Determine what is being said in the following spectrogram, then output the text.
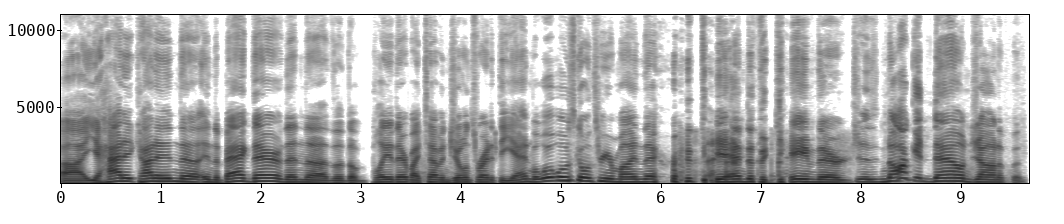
uh, you had it kind of in the in the bag there. And then the, the, the play there by Tevin Jones right at the end. But what, what was going through your mind there at the end of the game? There, just knock it down, Jonathan.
